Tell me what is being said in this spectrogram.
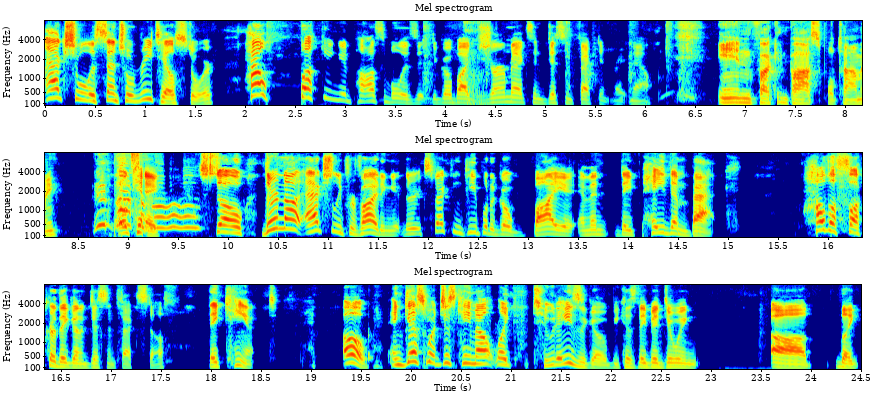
actual essential retail store, how fucking impossible is it to go buy Germ-X and disinfectant right now? in fucking possible, Tommy. Okay. So they're not actually providing it. They're expecting people to go buy it and then they pay them back. How the fuck are they going to disinfect stuff? They can't. Oh, and guess what just came out like 2 days ago because they've been doing uh like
